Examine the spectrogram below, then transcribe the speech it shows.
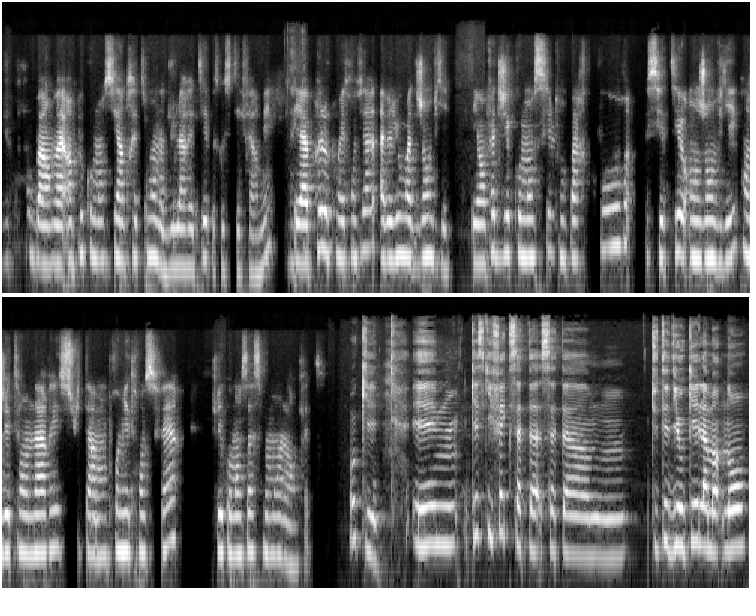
Du coup, bah, on a un peu commencé un traitement, on a dû l'arrêter parce que c'était fermé. Et après, le premier transfert avait lieu au mois de janvier. Et en fait, j'ai commencé ton parcours, c'était en janvier, quand j'étais en arrêt suite à mon premier transfert. Je l'ai commencé à ce moment-là, en fait. Ok. Et hum, qu'est-ce qui fait que ça t'a... Hum, tu t'es dit, ok, là maintenant,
